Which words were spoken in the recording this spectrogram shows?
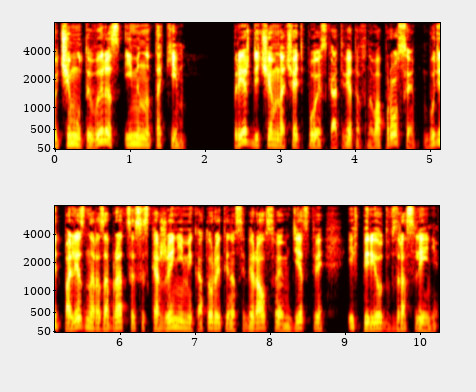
Почему ты вырос именно таким? Прежде чем начать поиск ответов на вопросы, будет полезно разобраться с искажениями, которые ты насобирал в своем детстве и в период взросления.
